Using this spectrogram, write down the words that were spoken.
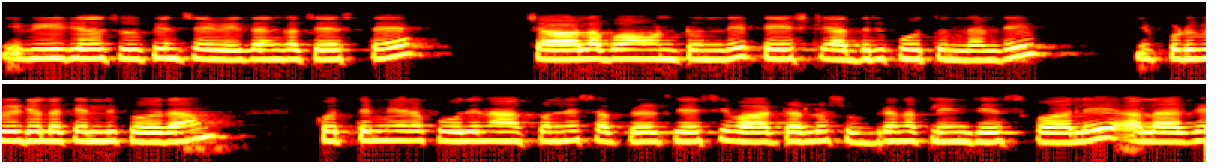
ఈ వీడియోలో చూపించే విధంగా చేస్తే చాలా బాగుంటుంది టేస్ట్ అదిరిపోతుందండి. ఇప్పుడు వీడియోలోకి వెళ్ళిపోదాం. కొత్తిమీర పుదీనా ఆకుల్ని సపరేట్ చేసి వాటర్లో శుభ్రంగా క్లీన్ చేసుకోవాలి. అలాగే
